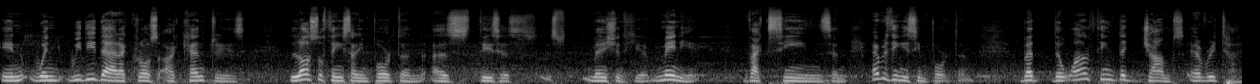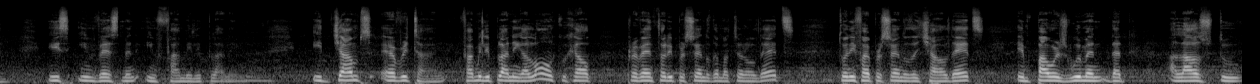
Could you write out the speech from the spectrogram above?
And when we did that across our countries, lots of things are important, as this has mentioned here. Many vaccines and everything is important. But the one thing that jumps every time is investment in family planning. Mm. It jumps every time. Family planning alone could help prevent 30% of the maternal deaths, 25% of the child deaths, empowers women that allows to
